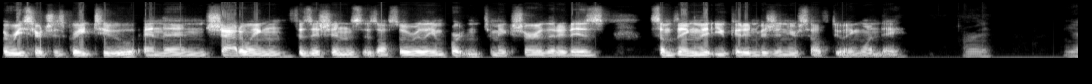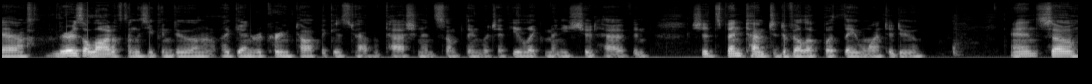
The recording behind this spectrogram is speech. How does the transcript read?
But research is great too. And then shadowing physicians is also really important to make sure that it is something that you could envision yourself doing one day. All right. Yeah, there is a lot of things you can do. And again, recurring topic is to have a passion in something, which I feel like many should have and should spend time to develop what they want to do. And so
